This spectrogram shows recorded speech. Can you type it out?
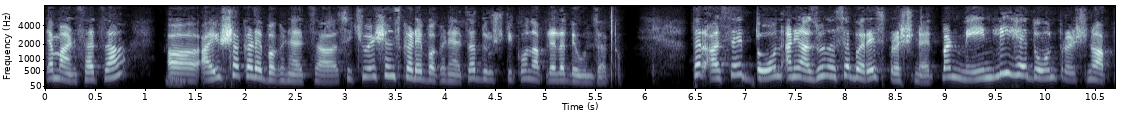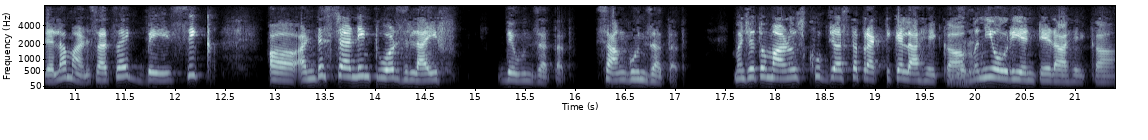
त्या माणसाचा आयुष्याकडे बघण्याचा सिच्युएशन्सकडे बघण्याचा दृष्टिकोन आपल्याला देऊन जातो. तर असे दोन आणि अजून असे बरेच प्रश्न आहेत. पण मेनली हे दोन प्रश्न आपल्याला माणसाचं एक बेसिक अंडरस्टँडिंग टुवर्ड्स लाईफ देऊन जातात सांगून जातात. म्हणजे तो माणूस खूप जास्त प्रॅक्टिकल आहे का? मनी ओरिएंटेड आहे का?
